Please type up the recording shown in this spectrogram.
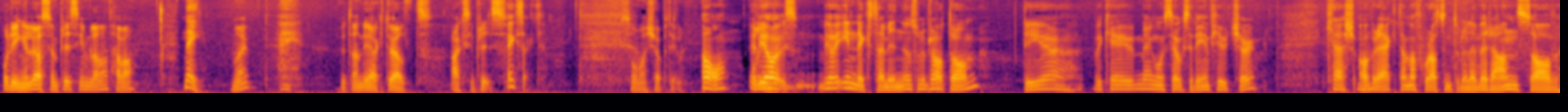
och det är ingen lösenpris inblandat här va? Nej. Nej. Utan det är aktuellt aktiepris Exakt. Som man köper till. Ja, och vi har, vi har indexterminen som du pratade om. Det, vi kan ju med en gång säga också det är en future. Cash-avräknad, man får alltså inte någon leverans av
